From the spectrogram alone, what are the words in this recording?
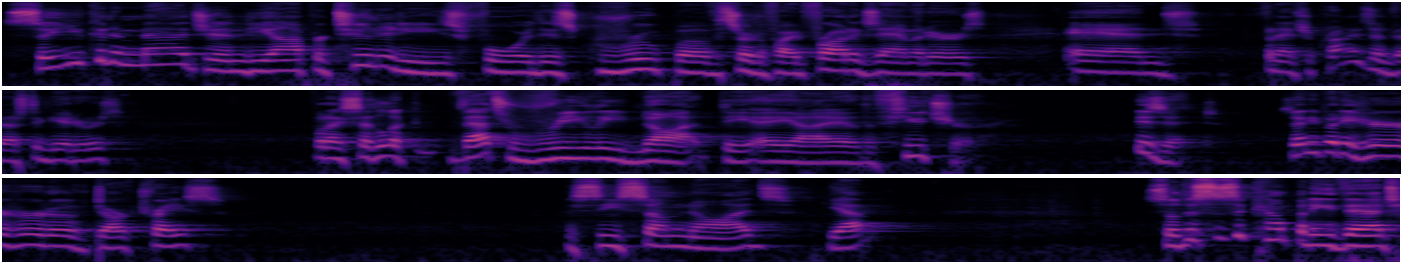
So you can imagine the opportunities for this group of certified fraud examiners and financial crimes investigators. But I said, look, that's really not the AI of the future, is it? Has anybody here heard of Darktrace? I see some nods. Yep. So this is a company that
